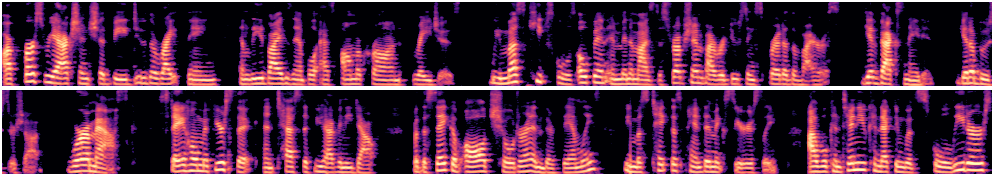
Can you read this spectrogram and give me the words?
Our first reaction should be do the right thing and lead by example as omicron rages. We must keep schools open and minimize disruption by reducing spread of the virus. Get vaccinated. Get a booster shot. Wear a mask Stay home if you're sick and test if you have any doubt. For the sake of all children and their families, we must take this pandemic seriously. I will continue connecting with school leaders,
